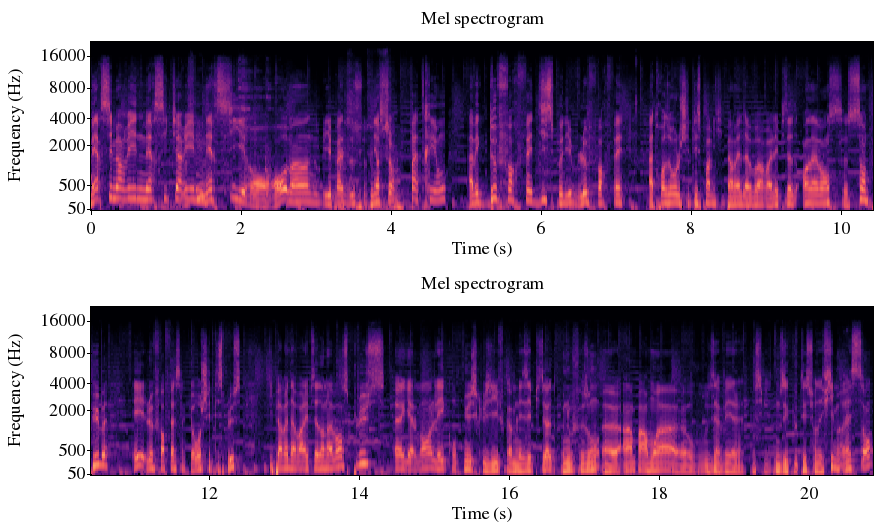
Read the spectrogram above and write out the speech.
Merci Marvin, merci Karim, merci, Romain. N'oubliez pas de nous soutenir sur Patreon avec deux forfaits disponibles. Le forfait à 3 euros le Shitlist Prime qui permet d'avoir l'épisode en avance sans pub et le forfait à 5 euros Shitlist Plus qui permet d'avoir l'épisode en avance plus euh, également les contenus exclusifs comme les épisodes que nous faisons euh, un par mois euh, où vous avez la possibilité de nous écouter sur des films récents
